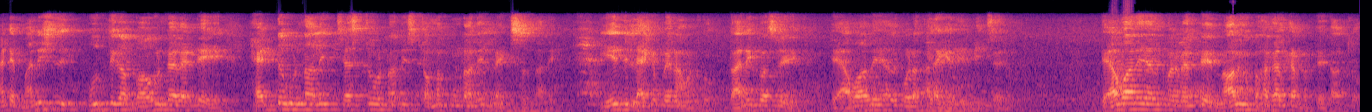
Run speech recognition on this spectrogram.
అంటే మనిషి పూర్తిగా బాగుండాలంటే హెడ్ ఉండాలి చెస్ట్ ఉండాలి స్టమక్ ఉండాలి లెగ్స్ ఉండాలి. ఏది లేకపోయినా ఉండదు. దానికోసమే దేవాలయాలు కూడా అలాగే నిర్మించారు. దేవాలయాలకు మనం వెళ్తే నాలుగు భాగాలు కనబడతాయి దాంట్లో.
